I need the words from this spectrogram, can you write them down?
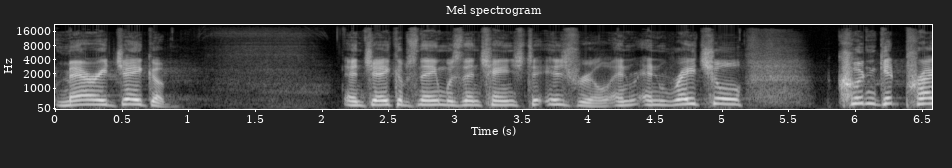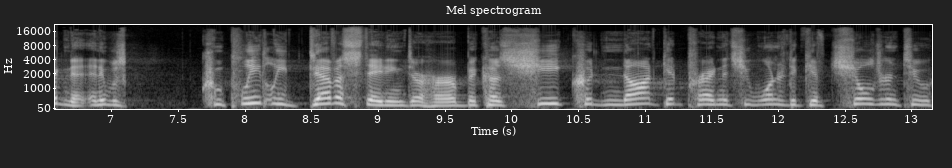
married Jacob. And Jacob's name was then changed to Israel. And, and Rachel couldn't get pregnant, and it was completely devastating to her because she could not get pregnant. She wanted to give children to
